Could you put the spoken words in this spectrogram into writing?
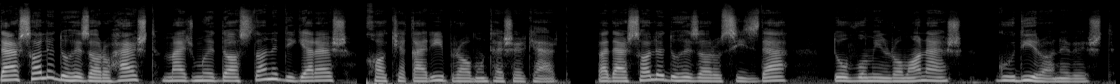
در سال 2008 مجموع داستان دیگرش خاک غریب را منتشر کرد و در سال 2013 دومین رمانش گودی را نوشت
